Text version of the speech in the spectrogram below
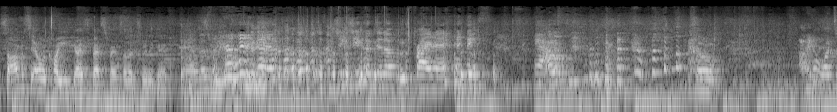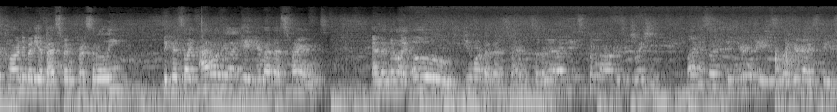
So obviously I would call you guys best friends. That looks really good. Yeah, that's really good. Gigi hooked it up with the eggs. Yeah, I was. So I don't like to call anybody a best friend personally because like I don't want to be like, hey, you're my best friend, and then they're like, oh, you weren't my best friend. So then they're like, it's put in an awkward situation. But I guess like in your case, like your guys' case,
